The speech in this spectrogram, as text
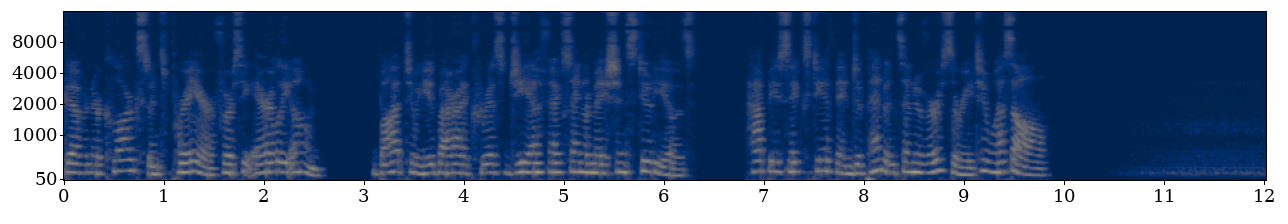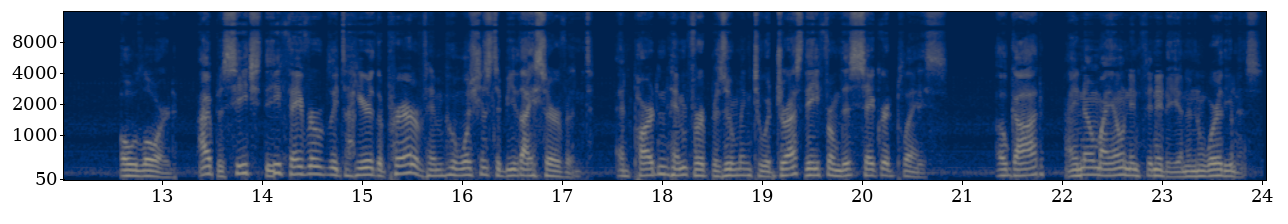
Governor Clarkson's Prayer for Sierra Leone. Brought to you by Richris GFX Animation Studios. Happy 60th Independence Anniversary to us all. O Lord, I beseech thee favorably to hear the prayer of him who wishes to be thy servant, and pardon him for presuming to address thee from this sacred place. O God, I know my own infinity and unworthiness,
